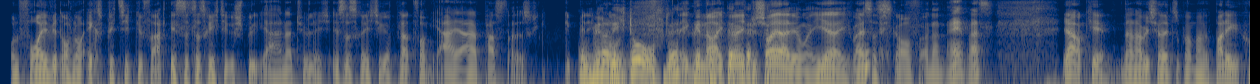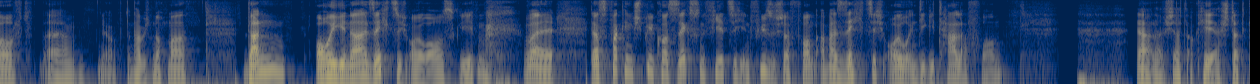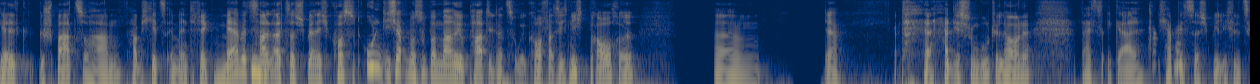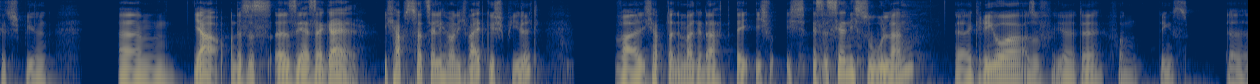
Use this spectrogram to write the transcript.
Und vorher wird auch noch explizit gefragt, ist es das richtige Spiel? Ja, natürlich. Ist es richtige Plattform? Ja, ja, passt alles. Ich bin doch nicht doof, ne? Genau, ich bin doch nicht bescheuert, Junge. Hier, ich weiß, was ich kaufe. Und dann, hä, was? Ja, okay. Dann habe ich halt Super Mario Party gekauft. Ähm, ja, dann habe ich noch mal dann original 60 Euro ausgegeben, weil das fucking Spiel kostet 46 in physischer Form, aber 60 Euro in digitaler Form. Ja, da habe ich gedacht, okay, statt Geld gespart zu haben, habe ich jetzt im Endeffekt mehr bezahlt, als das Spiel eigentlich kostet. Und ich habe noch Super Mario Party dazu gekauft, was ich nicht brauche. Ähm, ja, hatte ich schon gute Laune. Da ist egal, ich habe jetzt das Spiel, ich will es jetzt spielen. Ähm, ja, und das ist äh, sehr, sehr geil. Ich habe es tatsächlich noch nicht weit gespielt, weil ich habe dann immer gedacht, ey, ich, ich, es ist ja nicht so lang. Äh, Gregor, also hier, ne, von Dings, äh,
